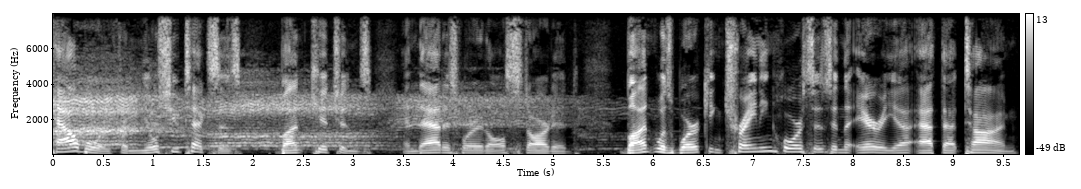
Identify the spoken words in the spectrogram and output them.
cowboy from Muleshoe, Texas, Bunt Kitchens, and that is where it all started. Bunt was working training horses in the area at that time.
